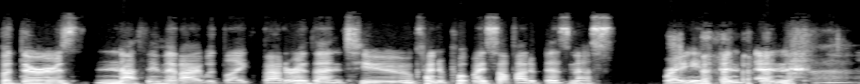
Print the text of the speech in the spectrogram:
But there's nothing that I would like better than to kind of put myself out of business. Right. And and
